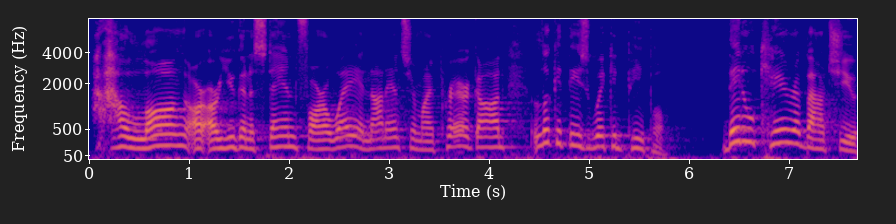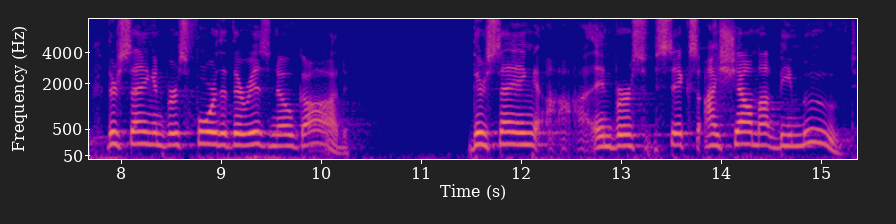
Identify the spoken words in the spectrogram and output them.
How long are, are you going to stand far away and not answer my prayer, God? Look at these wicked people. They don't care about you. They're saying in verse 4 that there is no God. They're saying uh, in verse 6, I shall not be moved.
